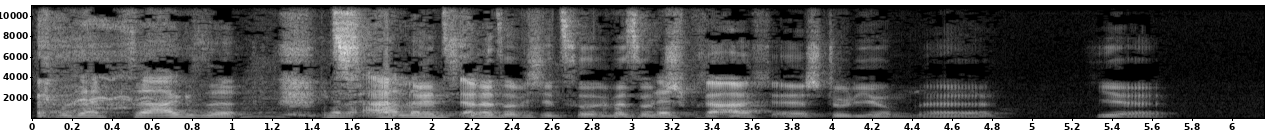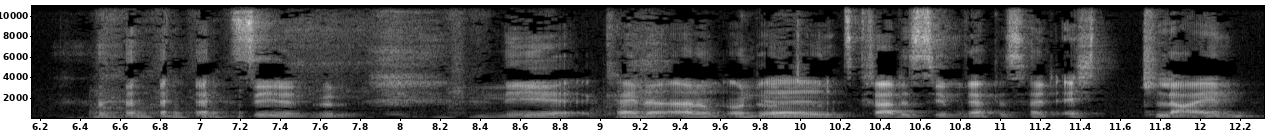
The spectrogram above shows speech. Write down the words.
Ich wollte gerade sagen, so, keine Ahnung. Hört sich an, als ob ich jetzt so über so ein Sprachstudium äh, hier erzählen würde. Nee, keine Ahnung. Und, und, und gerade Sim Rap ist halt echt klein,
